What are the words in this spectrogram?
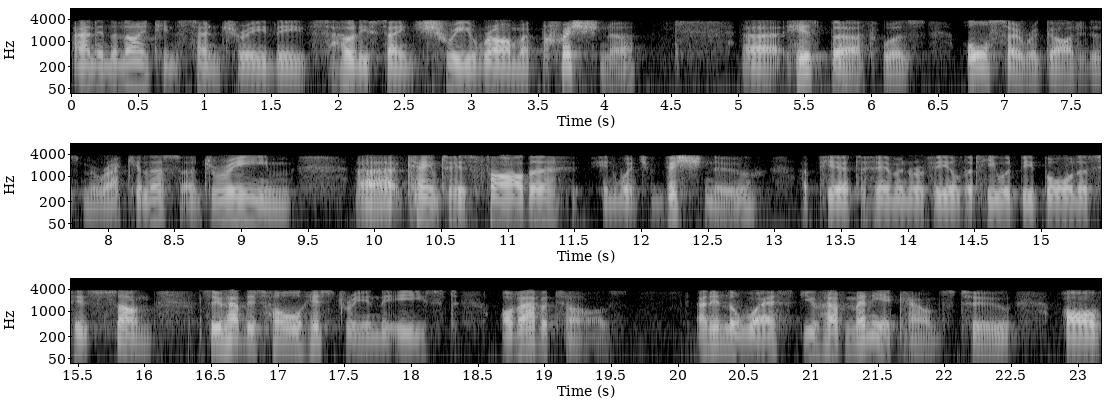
And in the 19th century, the holy saint Sri Ramakrishna, uh, his birth was also regarded as miraculous. A dream uh, came to his father in which Vishnu appeared to him and revealed that he would be born as his son. So you have this whole history in the East of avatars. And in the West, you have many accounts too of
